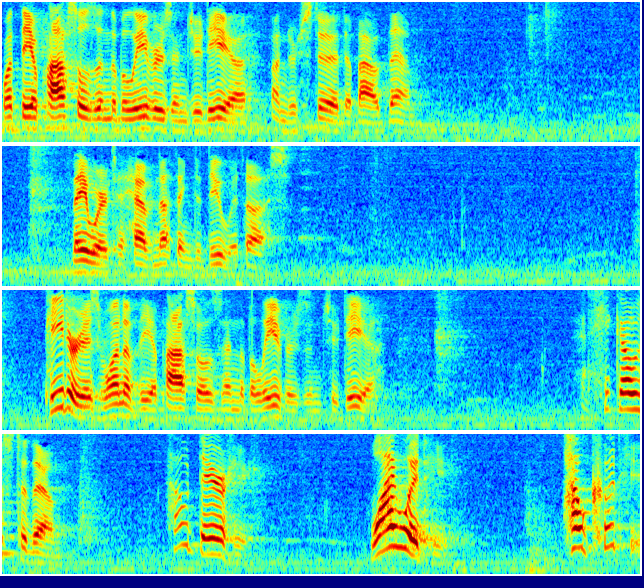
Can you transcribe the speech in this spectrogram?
what the apostles and the believers in Judea understood about them. They were to have nothing to do with us. Peter is one of the apostles and the believers in Judea. He goes to them. How dare he? Why would he? How could he?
